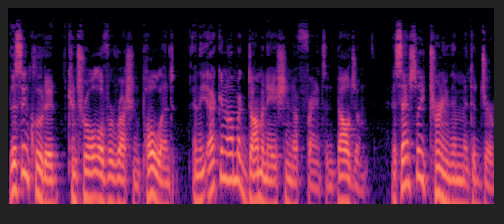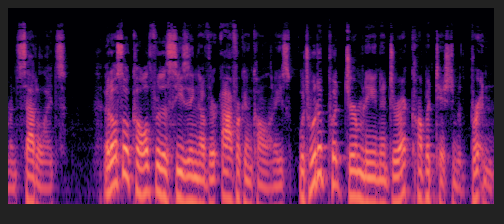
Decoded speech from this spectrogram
This included control over Russian Poland and the economic domination of France and Belgium, essentially turning them into German satellites. It also called for the seizing of their African colonies, which would have put Germany in a direct competition with Britain.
